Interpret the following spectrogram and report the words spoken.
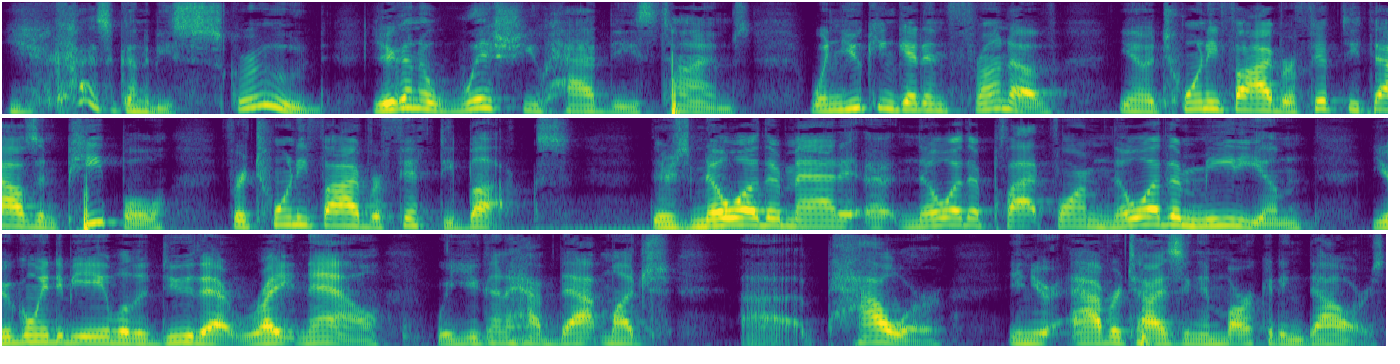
you guys are going to be screwed. You're going to wish you had these times when you can get in front of, you know, 25 or 50,000 people for 25 or 50 bucks. There's no other mat, uh, no other platform, no other medium you're going to be able to do that right now where you're going to have that much uh, power in your advertising and marketing dollars.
